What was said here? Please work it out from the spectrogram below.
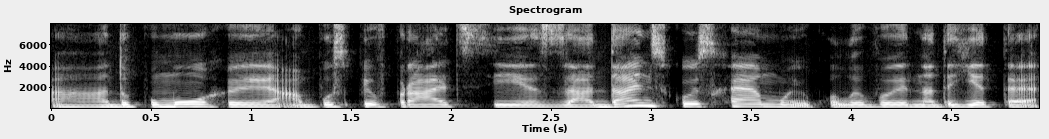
е, допомоги або співпраці за данською схемою, коли ви надаєте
